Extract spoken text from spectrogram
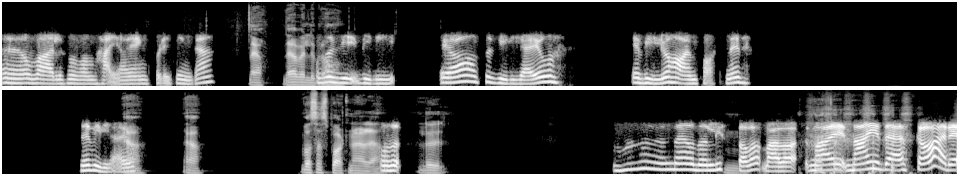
eh, og være liksom sånn heiagjeng for de single. Ja, det er veldig Og bra. så vil, vil, ja, og så vil jeg jo, jeg vil jo ha en partner. Det vil jeg jo. Ja, ja. Hva slags partner er det? Og det- Eller, Det er jo den lista, da. Nei, da. Nei, nei, det skal være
